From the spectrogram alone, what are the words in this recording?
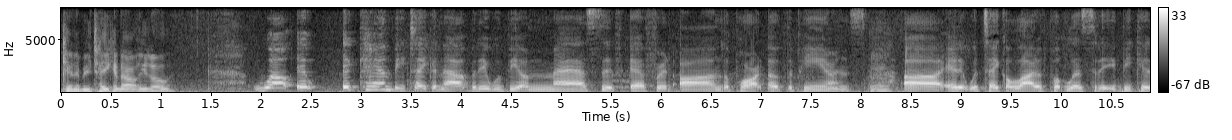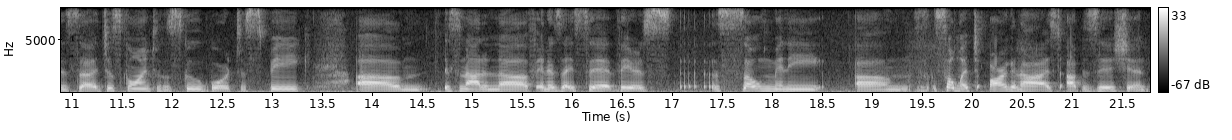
Can it be taken out, you know? Well, it it can be taken out, but it would be a massive effort on the part of the parents, uh, and it would take a lot of publicity because uh, just going to the school board to speak um, is not enough. And as I said, there's uh, so many. Um, so much organized opposition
